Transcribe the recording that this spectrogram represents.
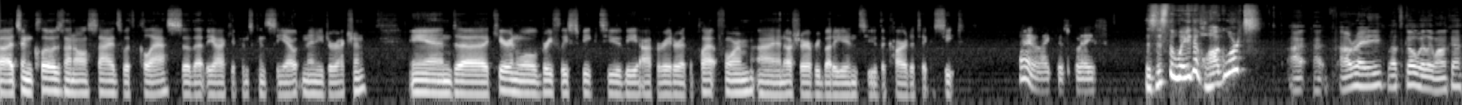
Uh, it's enclosed on all sides with glass so that the occupants can see out in any direction. And uh, Kieran will briefly speak to the operator at the platform uh, and usher everybody into the car to take a seat. I like this place. Is this the way to Hogwarts? I, I alrighty, let's go, Willy Wonka.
